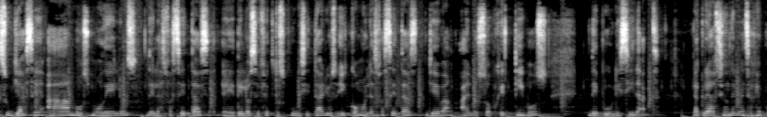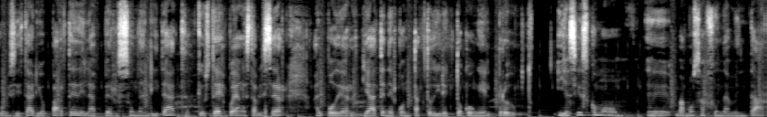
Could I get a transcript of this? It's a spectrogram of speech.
subyace a ambos modelos de las facetas eh, de los efectos publicitarios y cómo las facetas llevan a los objetivos de publicidad. La creación del mensaje publicitario parte de la personalidad que ustedes puedan establecer al poder ya tener contacto directo con el producto. Y así es como eh, vamos a fundamentar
